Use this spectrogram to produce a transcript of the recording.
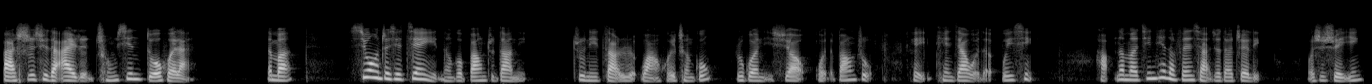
把失去的爱人重新夺回来。那么，希望这些建议能够帮助到你，祝你早日挽回成功。如果你需要我的帮助，可以添加我的微信。好，那么今天的分享就到这里，我是水英，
